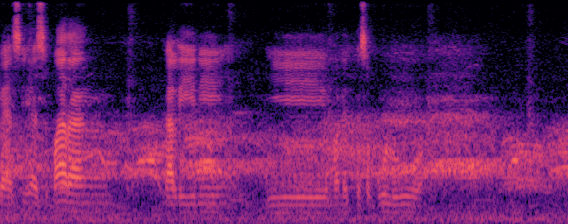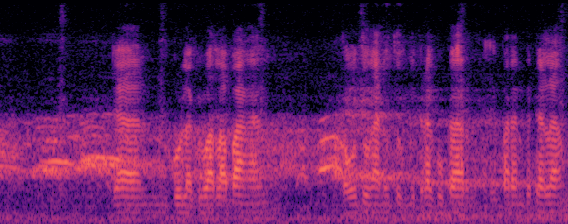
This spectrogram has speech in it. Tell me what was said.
PSIS Semarang kali ini di menit ke-10 dan bola keluar lapangan. Keuntungan untuk Mitra Kukar lemparan ke dalam.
